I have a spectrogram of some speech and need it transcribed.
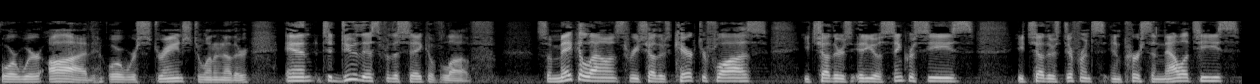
or we're odd or we're strange to one another, and to do this for the sake of love. So make allowance for each other's character flaws, each other's idiosyncrasies, each other's difference in personalities,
